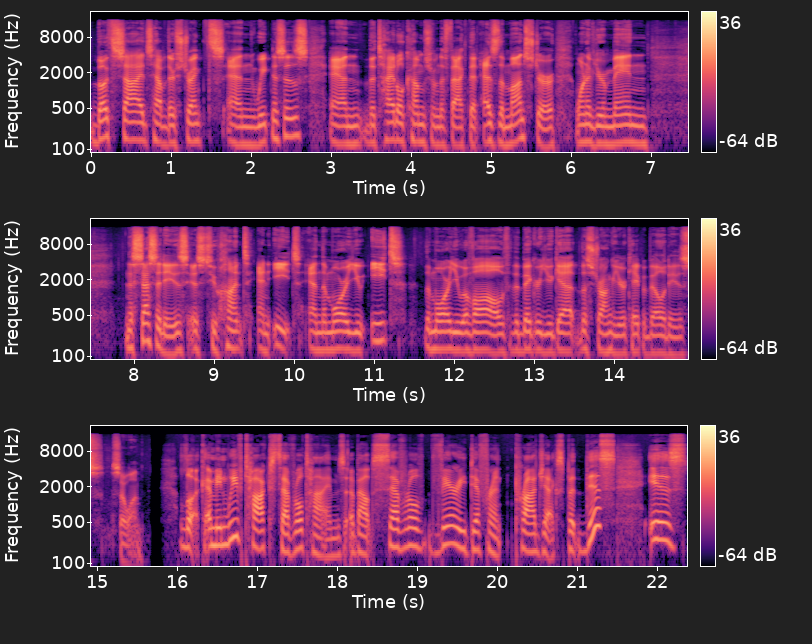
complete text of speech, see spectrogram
both sides have their strengths and weaknesses and the title comes from the fact that as the monster one of your main necessities is to hunt and eat. And the more you eat the more you evolve the bigger you get the stronger your capabilities so on. Look, I mean, we've talked several times about several very different projects, but this is,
